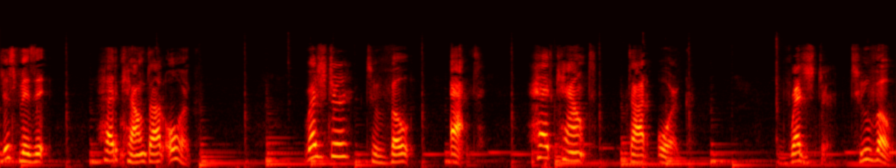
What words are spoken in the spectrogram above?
Just visit headcount.org. Register to vote at headcount.org. Register to vote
